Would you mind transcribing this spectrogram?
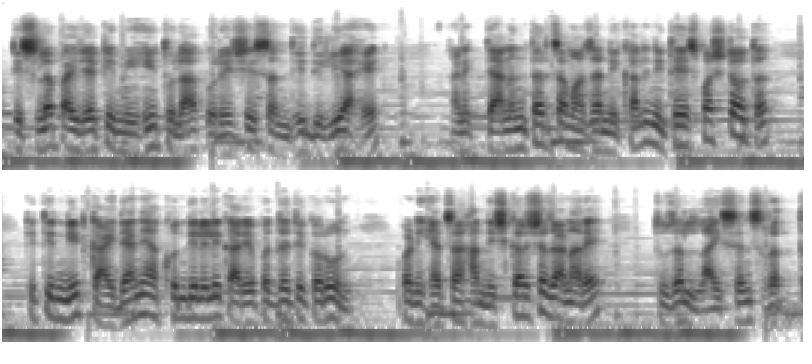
दिसलं पाहिजे की मीही तुला पुरेशी संधी दिली आहे. आणि त्यानंतरचा माझा निकाल इथे स्पष्ट होतं की ती नीट कायद्याने आखून दिलेली कार्यपद्धती करून पण ह्याचा हा निष्कर्ष जाणार आहे तुझं लायसन्स रद्द.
